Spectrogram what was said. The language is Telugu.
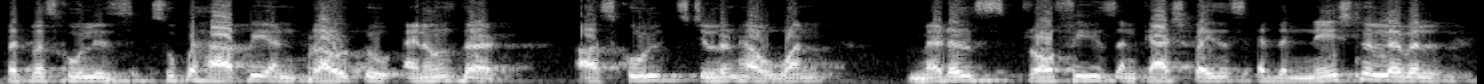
Pratibha School is super happy and proud to announce that our school's children have won medals, trophies, and cash prizes at the national level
